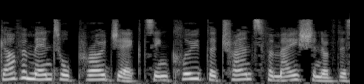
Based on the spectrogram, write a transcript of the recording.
Governmental projects include the transformation of the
